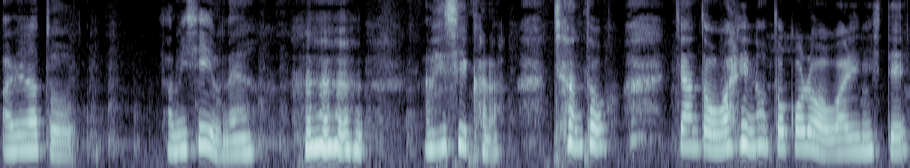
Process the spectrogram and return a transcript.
あれだと寂しいよね。寂しいから。ちゃんとちゃんと終わりのところは終わりにして、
